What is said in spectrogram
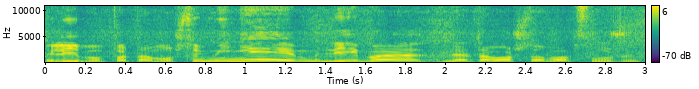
Либо потому что меняем, либо для того, чтобы обслужить.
